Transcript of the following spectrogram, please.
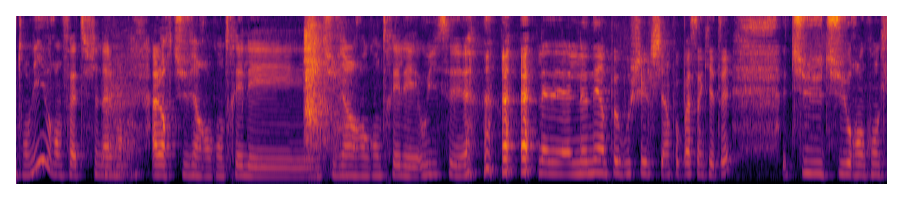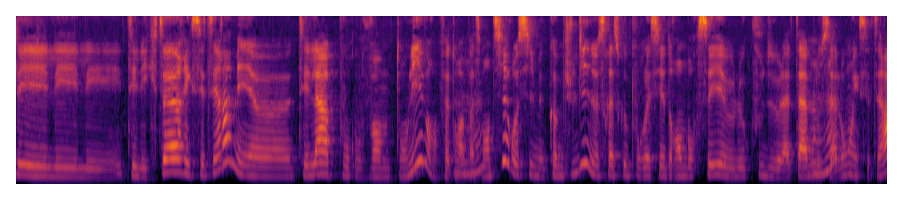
ton livre, en fait, finalement. Alors, tu viens rencontrer les. Tu viens rencontrer les. Oui, c'est. le nez un peu bouché, le chien, faut pas s'inquiéter. Tu, tu rencontres les, les, les- tes lecteurs, etc. Mais tu es là pour vendre ton livre, en fait, on va pas Mhm. se mentir aussi. Mais comme tu le dis, ne serait-ce que pour essayer de rembourser euh, le coût de la table au Mhm. salon, etc.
